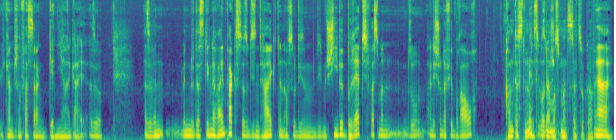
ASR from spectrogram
ich kann schon fast sagen, genial geil. Also also wenn, wenn du das Ding da reinpackst, also diesen Teig dann auf so diesem, diesem Schiebebrett, was man so eigentlich schon dafür braucht. Kommt das mit oder muss man es dazu kaufen? Ja,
